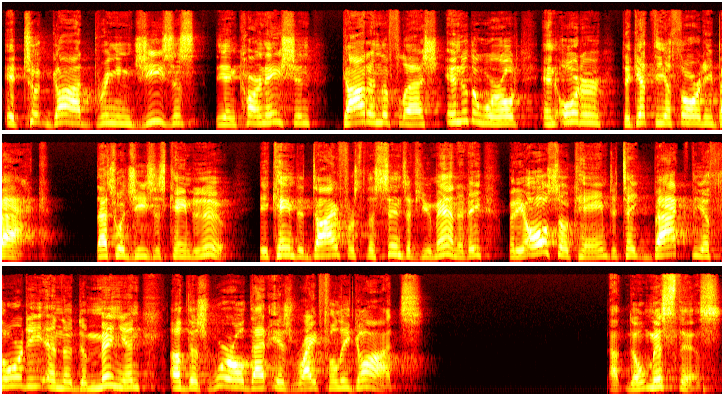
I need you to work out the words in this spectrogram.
it took God bringing Jesus the incarnation, God in the flesh, into the world in order to get the authority back. That's what Jesus came to do. He came to die for the sins of humanity, but he also came to take back the authority and the dominion of this world that is rightfully God's. Now, don't miss this.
